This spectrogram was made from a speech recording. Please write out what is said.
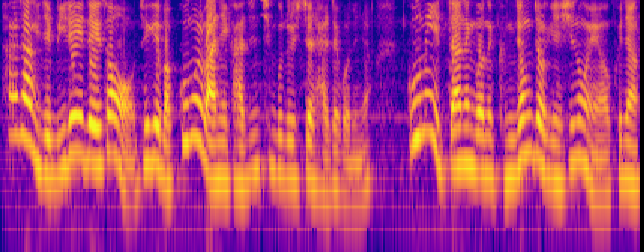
항상 이제 미래에 대해서 되게 막 꿈을 많이 가진 친구들이 진짜 잘 되거든요. 꿈이 있다는 거는 긍정적인 신호예요. 그냥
